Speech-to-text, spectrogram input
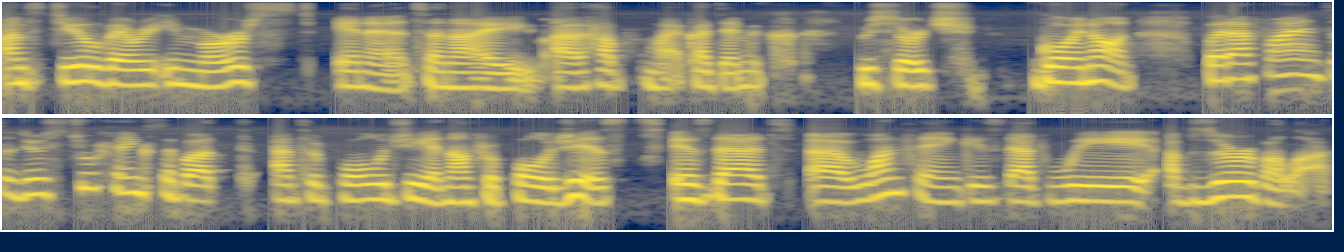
I'm still very immersed in it, and I I have my academic research going on. But I find so there's two things about anthropology and anthropologists is that uh, one thing is that we observe a lot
